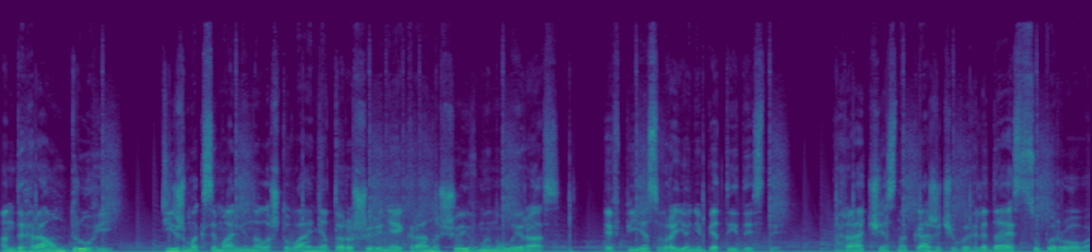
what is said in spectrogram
Underground 2. Ті ж максимальні налаштування та розширення екрану, що і в минулий раз. FPS в районі 50. Гра, чесно кажучи, виглядає суперово.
